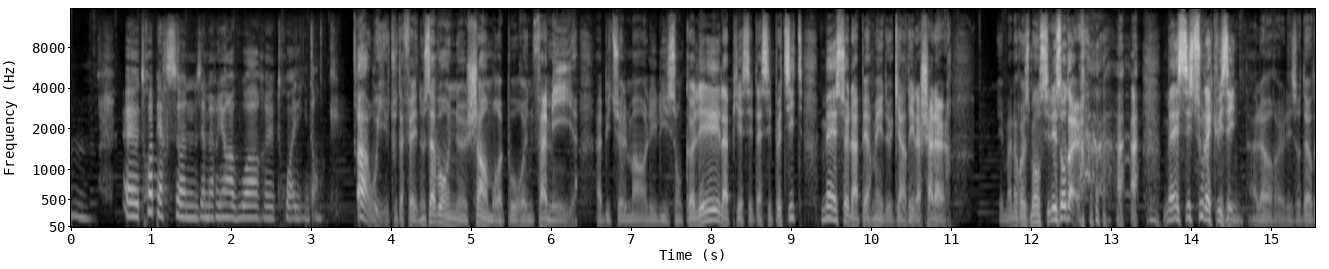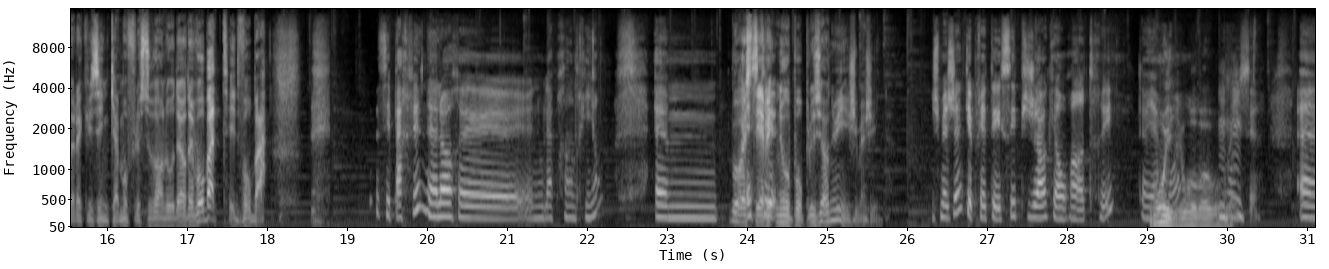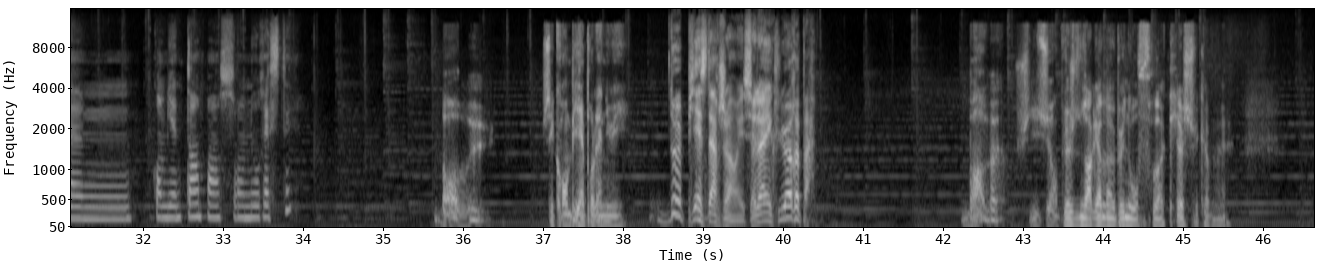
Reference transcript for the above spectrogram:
Euh, trois personnes, nous aimerions avoir trois lits donc. Ah oui, tout à fait. Nous avons une chambre pour une famille. Habituellement, les lits sont collés, la pièce est assez petite, mais cela permet de garder la chaleur. Et malheureusement aussi les odeurs. mais c'est sous la cuisine. Alors, les odeurs de la cuisine camouflent souvent l'odeur de vos bottes et de vos bas. C'est parfait, alors euh, nous la prendrions. Euh, Vous restez avec que- nous pour plusieurs nuits, j'imagine. J'imagine que Prétessé puis Jacques ont rentré derrière Oui, moi. oui, oui, oui. Euh, combien de temps pensons-nous rester? Bon, euh, c'est combien pour la nuit? Deux pièces d'argent, et cela inclut un repas. Bon, ben, en plus, je nous regarde un peu nos frocs, là. Je suis comme.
